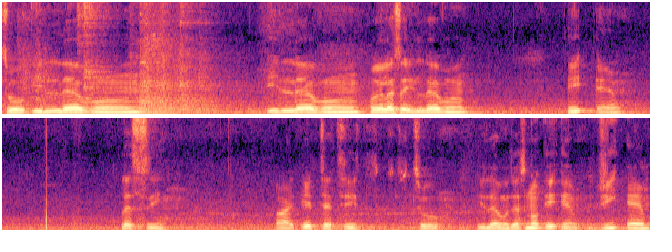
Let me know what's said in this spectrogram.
to 11 11 okay let's say 11 a.m let's see. All right 8.30 to 11 there's no a.m gm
